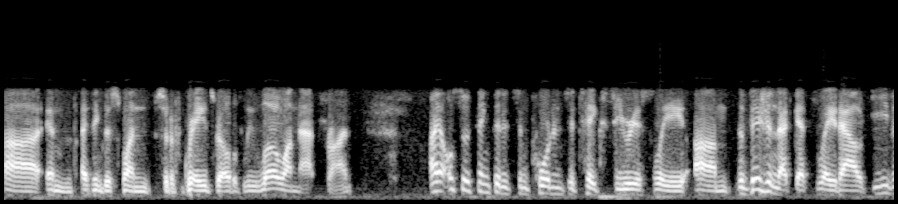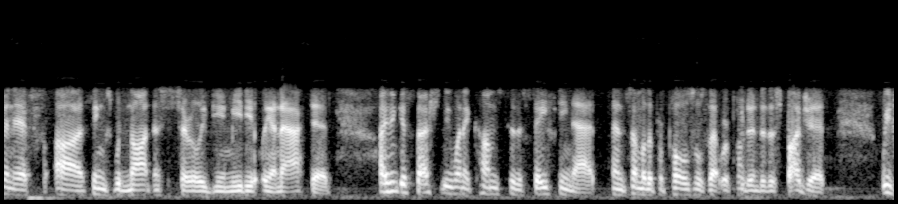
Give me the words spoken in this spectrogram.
Uh, and I think this one sort of grades relatively low on that front. I also think that it's important to take seriously um, the vision that gets laid out, even if uh, things would not necessarily be immediately enacted. I think especially when it comes to the safety net and some of the proposals that were put into this budget, we've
